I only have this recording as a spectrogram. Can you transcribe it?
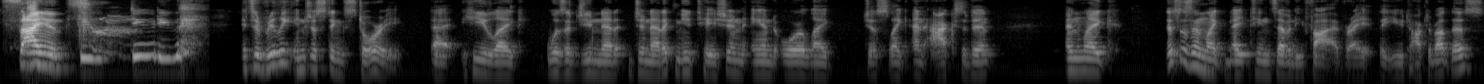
Science. doo doo doo. It's a really interesting story that he like was a genetic genetic mutation and or like just like an accident. And like this was in like 1975, right? That you talked about this.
